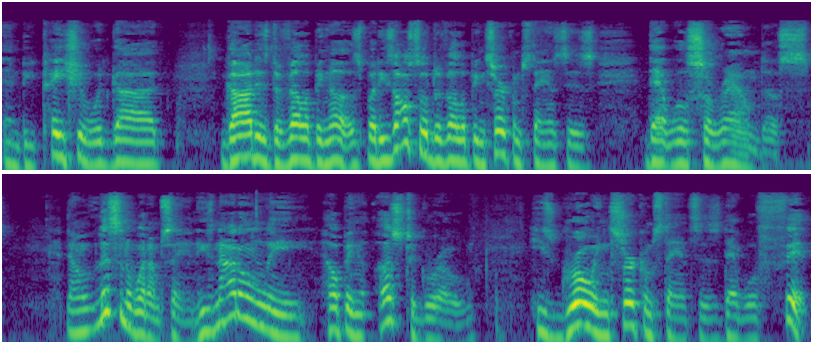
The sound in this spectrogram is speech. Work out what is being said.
and be patient with God, God is developing us, but he's also developing circumstances that will surround us. Now, listen to what I'm saying. He's not only helping us to grow, he's growing circumstances that will fit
